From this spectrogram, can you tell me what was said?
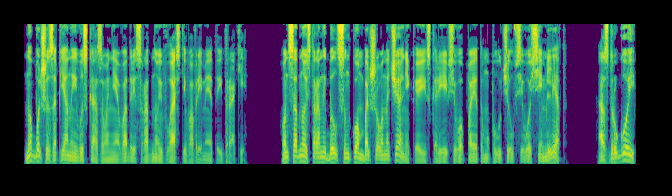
Но больше за пьяные высказывания в адрес родной власти во время этой драки. Он, с одной стороны, был сынком большого начальника и, скорее всего, поэтому получил всего семь лет. А с другой,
